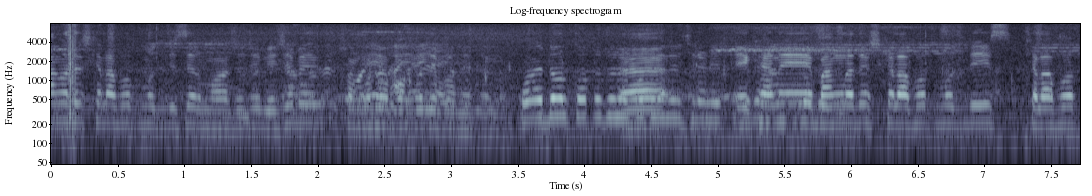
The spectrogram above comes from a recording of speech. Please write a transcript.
বাংলাদেশ খেলাফত মজলিসের মহাসচিব হিসেবে সংগঠনের পক্ষ প্রতিনিধিত্ব থেকে এখানে বাংলাদেশ খেলাফত মজলিস খেলাফত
